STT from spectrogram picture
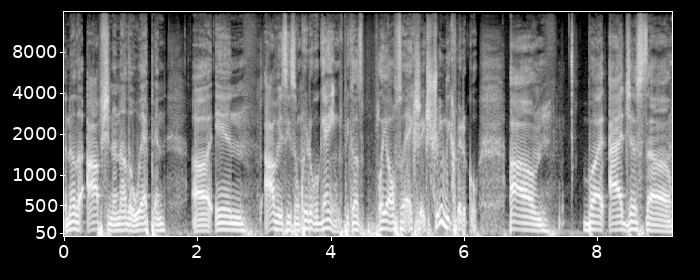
another option, another weapon uh, in obviously some critical games because playoffs are actually extremely critical. Um, but I just, uh,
